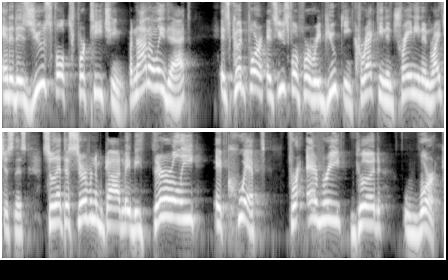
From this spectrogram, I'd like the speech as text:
and it is useful for teaching. But not only that, it's good for, it's useful for rebuking, correcting, and training in righteousness so that the servant of God may be thoroughly equipped for every good work.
